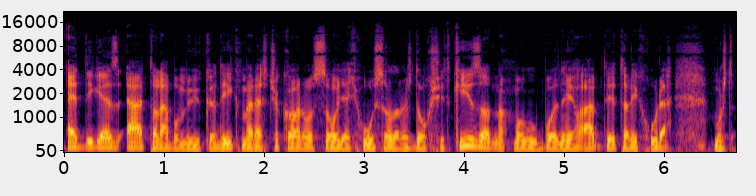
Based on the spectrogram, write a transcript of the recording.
Eddig ez általában működik, mert ez csak arról szól, hogy egy 20 oldalas doksit kizadnak magukból, néha update hurá. Most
